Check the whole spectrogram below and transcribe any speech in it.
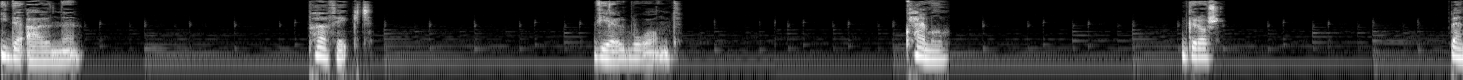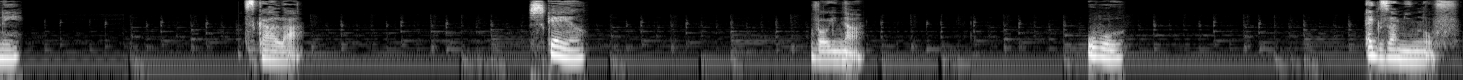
Idealny. Perfect. Wielbłąd. Camel. Grosz. Benny. Skala. Scale. Wojna. War. Egzaminów.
